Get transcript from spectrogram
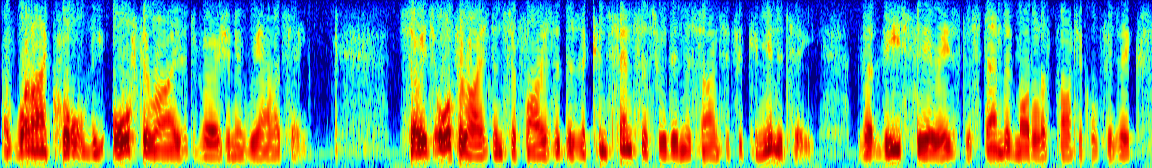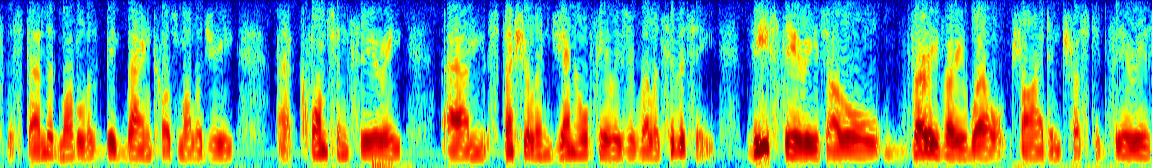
of what I call the authorized version of reality. So it's authorized insofar as that there's a consensus within the scientific community that these theories, the standard model of particle physics, the standard model of Big Bang cosmology, uh, quantum theory, um, special and general theories of relativity, these theories are all very, very well tried and trusted theories.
